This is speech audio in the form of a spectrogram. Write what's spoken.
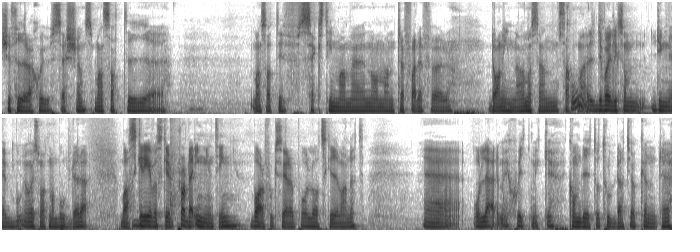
24-7 sessions. Man satt i... Eh, man satt i sex timmar med någon man träffade för dagen innan och sen satt Coolt. man... Det var ju liksom dygnet... Det var ju som att man bodde där. Bara skrev och skrev. Prodda ingenting. Bara fokuserade på låtskrivandet. Eh, och lärde mig skitmycket. Kom dit och trodde att jag kunde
